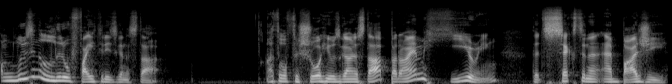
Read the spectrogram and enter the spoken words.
I'm losing a little faith that he's going to start. I thought for sure he was going to start, but I am hearing that Sexton and Agbaji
